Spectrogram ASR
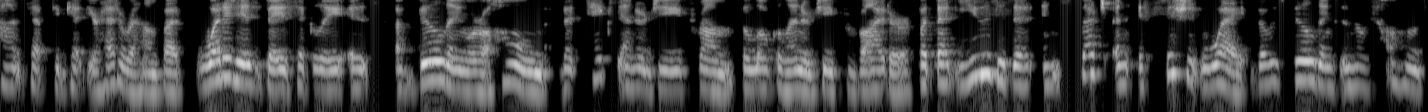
concept to get your head around. But what it is basically is a building or a home that takes energy from the local energy provider, but that uses it in such an efficient way. Those buildings and those homes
